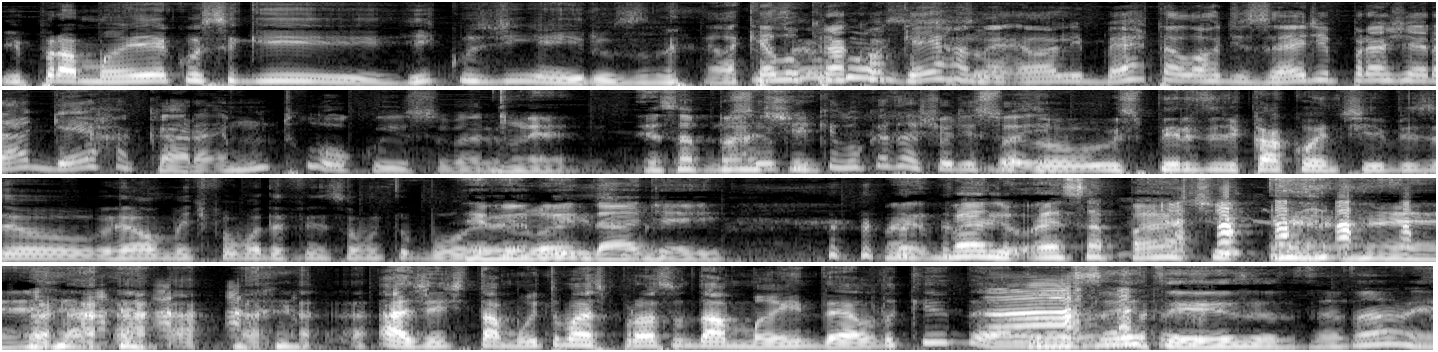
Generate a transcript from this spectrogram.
E pra mãe é conseguir ricos dinheiros, né? Ela quer Isso lucrar com a guerra, né? Ela liberta a Lord Zed pra gerar guerra, cara. É muito louco isso, velho. É, essa Não sei o que, parte que o Lucas achou disso Mas aí. o, o espírito de Caco Antibes eu, realmente foi uma definição muito boa. revelou é a bem idade isso aí. Mas, velho, essa parte. é. A gente tá muito mais próximo da mãe dela do que dela. com né? certeza, exatamente.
